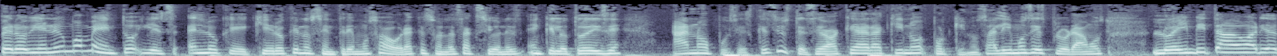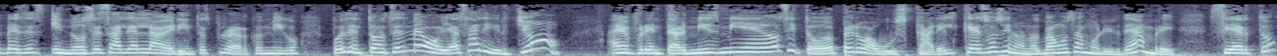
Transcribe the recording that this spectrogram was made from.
Pero viene un momento, y es en lo que quiero que nos centremos ahora, que son las acciones, en que el otro dice, ah, no, pues es que si usted se va a quedar aquí, no, ¿por qué no salimos y exploramos? Lo he invitado varias veces y no se sale al laberinto a explorar conmigo, pues entonces me voy a salir yo a enfrentar mis miedos y todo, pero a buscar el queso, si no nos vamos a morir de hambre, ¿cierto?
